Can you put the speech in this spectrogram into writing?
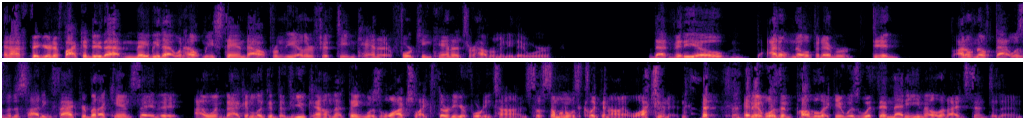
And I figured if I could do that, maybe that would help me stand out from the other 15 candidates, 14 candidates or however many they were that video, I don't know if it ever did. I don't know if that was the deciding factor, but I can say that I went back and looked at the view count and that thing was watched like 30 or 40 times. So someone was clicking on it, watching it and it wasn't public. It was within that email that I'd sent to them.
